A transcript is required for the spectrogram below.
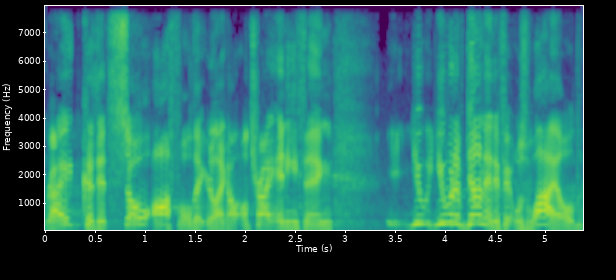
right? Because it's so awful that you're like, I'll, I'll try anything. You, you would have done it if it was wild.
